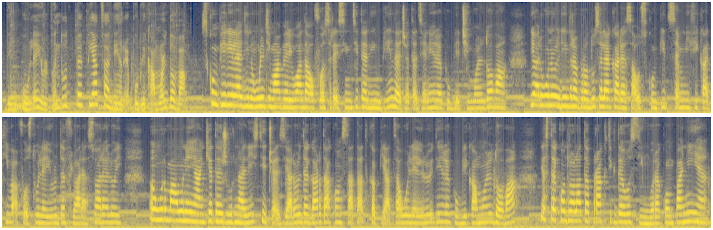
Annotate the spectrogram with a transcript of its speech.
90% din uleiul vândut pe piața din Republica Moldova. Scumpirile din ultima perioadă au fost resimțite din plin de cetățenii Republicii Moldova, iar unul dintre produsele care s-au scumpit semnificativ a fost uleiul de Floarea Soarelui. În urma unei anchete jurnalistice, ziarul de gard a constatat că piața uleiului din Republica Moldova este controlată practic de o singură companie,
